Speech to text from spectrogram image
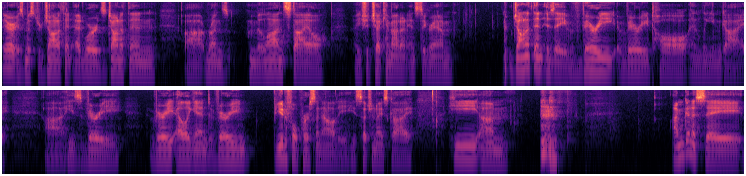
There is Mr. Jonathan Edwards. Jonathan uh, runs Milan Style. Uh, you should check him out on Instagram. Jonathan is a very, very tall and lean guy. Uh, he's very, very elegant, very beautiful personality. He's such a nice guy. He, um, I'm gonna say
